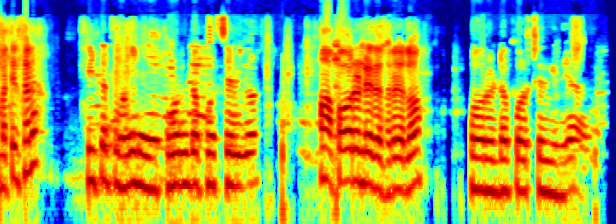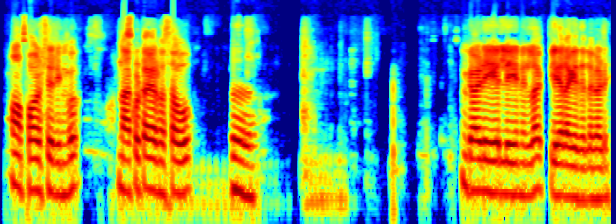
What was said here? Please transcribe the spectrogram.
ಮತ್ತೇನು ಸರ್ ಫೀಚರ್ಸ್ ಒಳಗಡೆ ಫೋರ್ ಇಂಡೋ ಫೋರ್ ಸ್ಟೇರಿಂಗ್ ಹಾ ಪವರ್ ವಿಂಡೋ ಇದೆ ಸರ್ ಎಲ್ಲೋ ಫೋರ್ ಇಂಡೋ ಫೋರ್ ಸ್ಟೇರಿಂಗ್ ಇದೆಯಾ? ಹಾ ಪವರ್ ಸ್ಟೇರಿಂಗು ನಾಲ್ಕು ಟೈರ್ ಹೊಸವು ಹಾಂ. ಗಾಡಿಯಲ್ಲಿ ಏನಿಲ್ಲ ಕ್ಲಿಯರ್ ಆಗಿದೆ ಗಾಡಿ.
